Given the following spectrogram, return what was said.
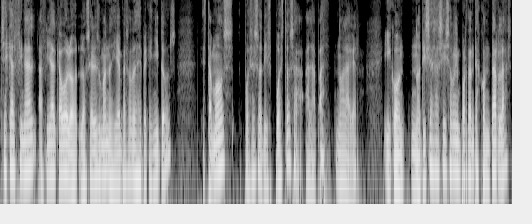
Si es que al final, al fin y al cabo, los seres humanos, y ya empezando desde pequeñitos, estamos, pues eso, dispuestos a, la paz, no a la guerra. Y con noticias así son importantes contarlas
